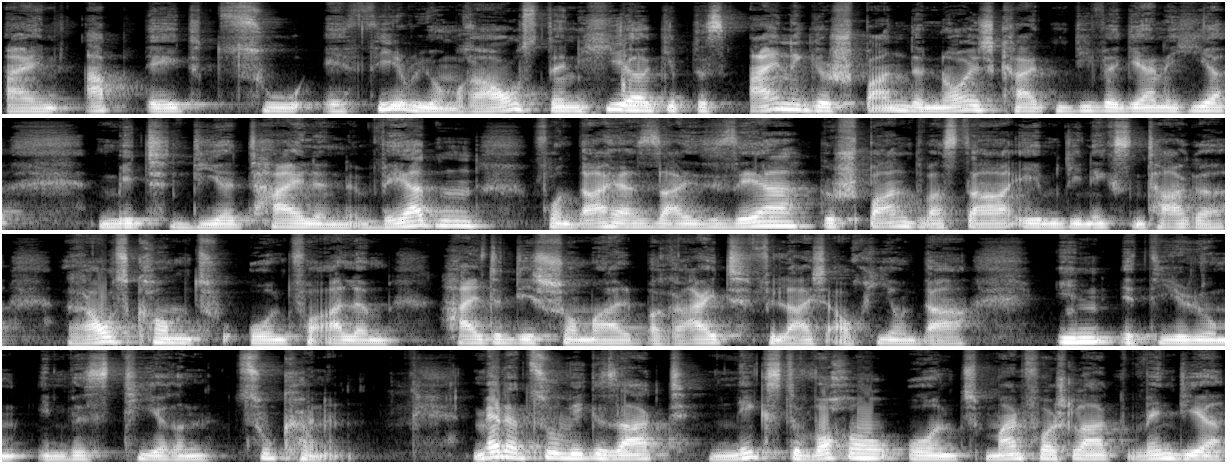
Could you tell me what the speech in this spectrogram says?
ein Update zu Ethereum raus, denn hier gibt es einige spannende Neuigkeiten, die wir gerne hier mit dir teilen werden. Von daher sei sehr gespannt, was da eben die nächsten Tage rauskommt und vor allem halte dich schon mal bereit, vielleicht auch hier und da in Ethereum investieren zu können. Mehr dazu, wie gesagt, nächste Woche und mein Vorschlag, wenn dir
